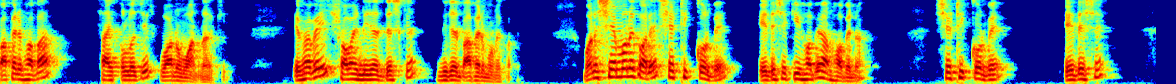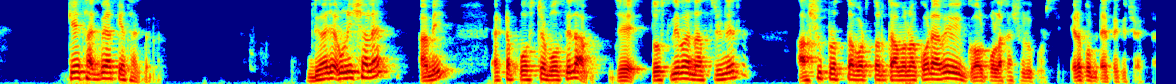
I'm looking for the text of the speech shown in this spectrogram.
বাপের ভাবা সাইকোলজির ওয়ান ওয়ান আর কি। এভাবেই সবাই নিজের দেশকে নিজের বাপের মনে করে। মানে সে মনে করে, সে ঠিক করবে, এ দেশে কি হবে আর হবে না। সে ঠিক করবে, এ দেশে কে থাকবে আর কে থাকবে না। দু হাজার উনিশ সালে আমি একটা পোস্টে বলছিলাম যে তসলিমা নাসরিনের আশু প্রত্যাবর্তন কামনা করে আমি ওই গল্প লেখা শুরু করছি, এরকম টাইপের কিছু একটা।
